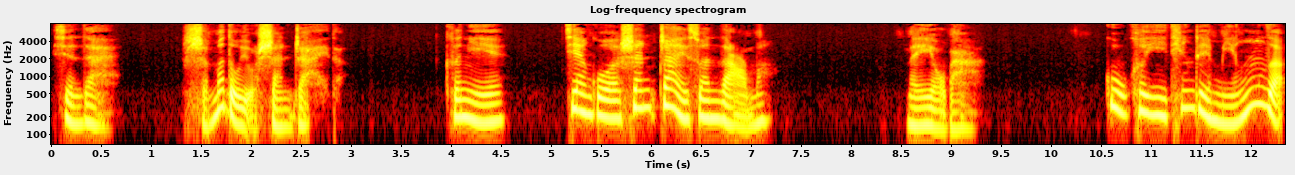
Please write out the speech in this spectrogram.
现在。”什么都有山寨的，可你见过山寨酸枣吗？没有吧？顾客一听这名字，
